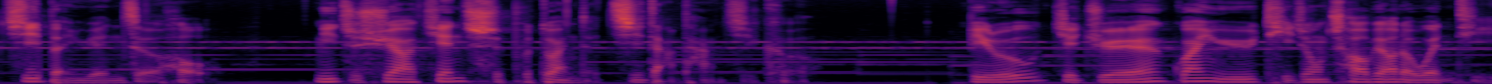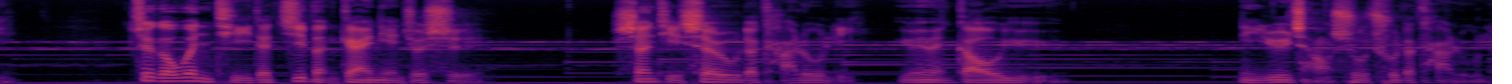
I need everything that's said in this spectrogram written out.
基本原则后，你只需要坚持不断的击打它即可。比如解决关于体重超标的问题，这个问题的基本概念就是，身体摄入的卡路里远远高于你日常输出的卡路里。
